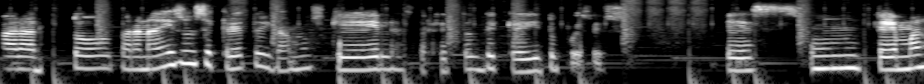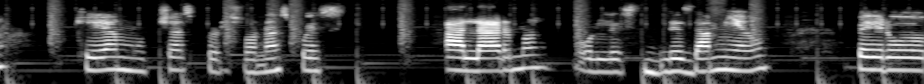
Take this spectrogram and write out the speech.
para, todo, para nadie es un secreto, digamos, que las tarjetas de crédito pues es, es un tema que a muchas personas pues alarma o les, les da miedo, pero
